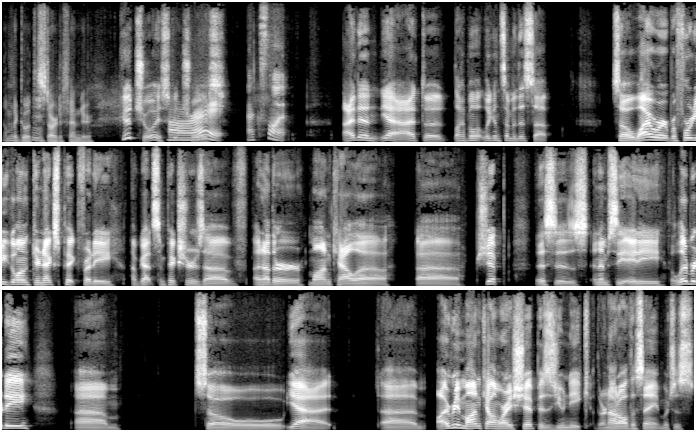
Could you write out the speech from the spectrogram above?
I'm gonna go with the Hmm. Star Defender. Good choice. Good All choice. right. Excellent. I didn't. Yeah, I had to look. I'm looking some of this up. So while we're before you go on with your next pick, Freddie, I've got some pictures of another Mon Cala uh, ship. This is an MC-80, the Liberty. Um, so yeah, um, every Mon Calamari ship is unique. They're not all the same, which is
